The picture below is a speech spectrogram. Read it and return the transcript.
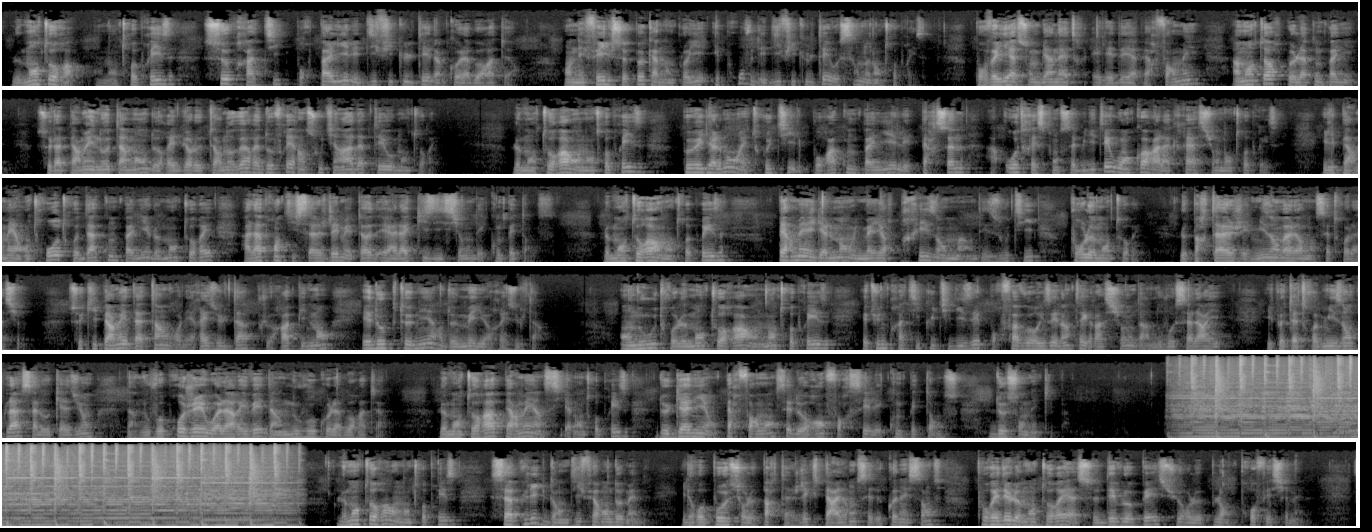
Le mentorat en entreprise se pratique pour pallier les difficultés d'un collaborateur. En effet, il se peut qu'un employé éprouve des difficultés au sein de l'entreprise. Pour veiller à son bien-être et l'aider à performer, un mentor peut l'accompagner, cela permet notamment de réduire le turnover et d'offrir un soutien adapté au mentoré. Le mentorat en entreprise peut également être utile pour accompagner les personnes à haute responsabilité ou encore à la création d'entreprises. Il permet entre autres d'accompagner le mentoré à l'apprentissage des méthodes et à l'acquisition des compétences. Le mentorat en entreprise permet également une meilleure prise en main des outils pour le mentoré. Le partage est mis en valeur dans cette relation ce qui permet d'atteindre les résultats plus rapidement et d'obtenir de meilleurs résultats. En outre, le mentorat en entreprise est une pratique utilisée pour favoriser l'intégration d'un nouveau salarié. Il peut être mis en place à l'occasion d'un nouveau projet ou à l'arrivée d'un nouveau collaborateur. Le mentorat permet ainsi à l'entreprise de gagner en performance et de renforcer les compétences de son équipe. Le mentorat en entreprise s'applique dans différents domaines. Il repose sur le partage d'expériences et de connaissances pour aider le mentoré à se développer sur le plan professionnel.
